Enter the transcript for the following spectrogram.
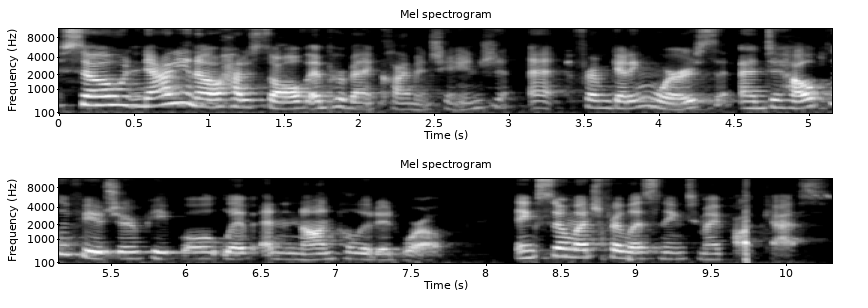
So now you know how to solve and prevent climate change eh, from getting worse and to help the future people live in a non polluted world. Thanks so much for listening to my podcast.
